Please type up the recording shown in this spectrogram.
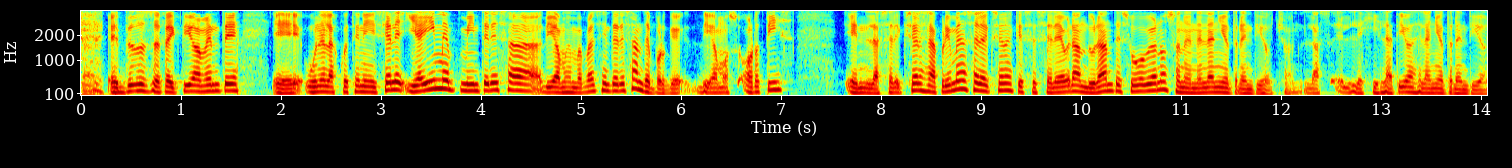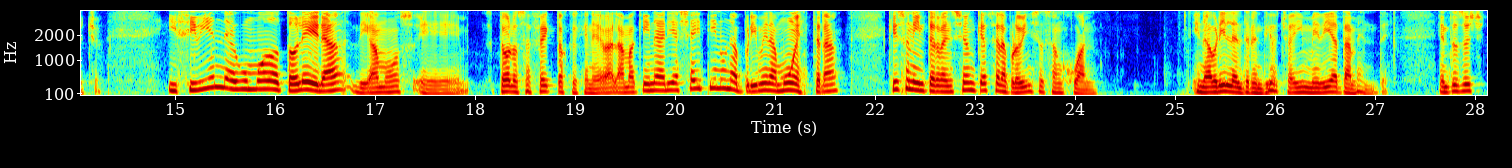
Entonces, efectivamente, eh, una de las cuestiones iniciales, y ahí me, me interesa, digamos, me parece interesante porque, digamos, Ortiz en las elecciones, las primeras elecciones que se celebran durante su gobierno son en el año 38, las legislativas del año 38. Y si bien de algún modo tolera, digamos, eh, todos los efectos que genera la maquinaria, ya ahí tiene una primera muestra, que es una intervención que hace la provincia de San Juan, en abril del 38, ahí inmediatamente. Entonces,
